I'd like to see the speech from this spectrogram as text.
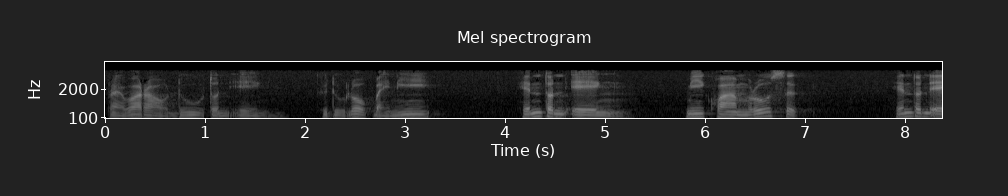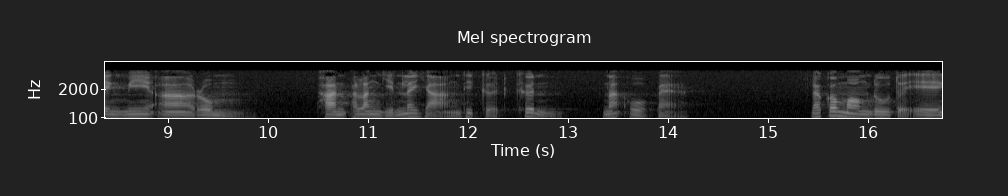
แปลว่าเราดูตนเอง คือดูโลกใบนี้ เห็นตนเอง มีความรู้สึก เห็นตนเองมีอารมณ์ ผ่านพลังหยินและหยางที่เกิดขึ้นณโอแปดแล้วก็มองดูตัวเอง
